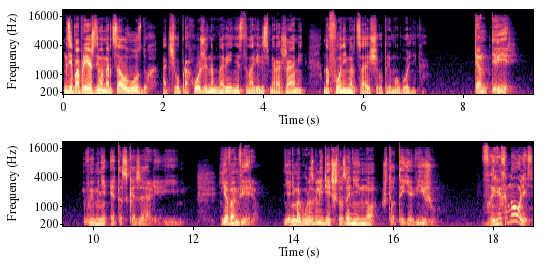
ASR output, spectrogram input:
где по-прежнему мерцал воздух, отчего прохожие на мгновение становились миражами на фоне мерцающего прямоугольника. «Там дверь. Вы мне это сказали, и я вам верю. Я не могу разглядеть, что за ней, но что-то я вижу». «Вы рехнулись!»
